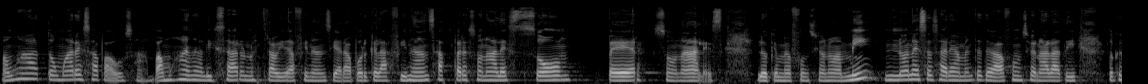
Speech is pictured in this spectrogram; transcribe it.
Vamos a tomar esa pausa, vamos a analizar nuestra vida financiera porque las finanzas personales son personales. Lo que me funcionó a mí no necesariamente te va a funcionar a ti. Lo que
